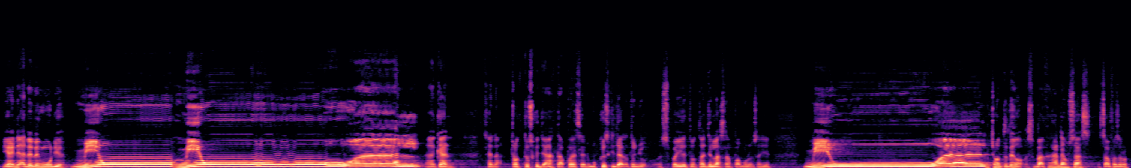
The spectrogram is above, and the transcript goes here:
yang ini ada dengung dia. Miu miu wal ha, kan saya nak contoh sekejap ah, tak apa saya buka sekejap nak tunjuk supaya tuan-tuan jelas nampak mulut saya. Miwal. Contoh tengok sebab kadang-kadang ustaz ustaz Fazrul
